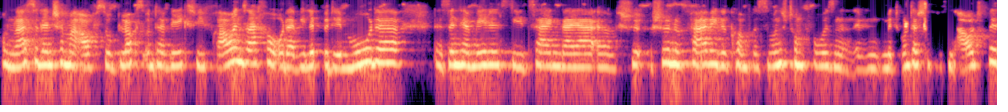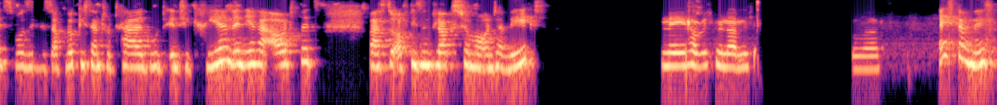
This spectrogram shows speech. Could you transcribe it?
Und warst du denn schon mal auf so Blogs unterwegs wie Frauensache oder wie Lippe dem Mode? Das sind ja Mädels, die zeigen da ja äh, sch schöne farbige Kompressionsstrumpfhosen mit unterschiedlichen Outfits, wo sie das auch wirklich dann total gut integrieren in ihre Outfits. Warst du auf diesen Blogs schon mal unterwegs? Nee, habe ich mir noch nicht. Sowas. Echt noch nicht?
